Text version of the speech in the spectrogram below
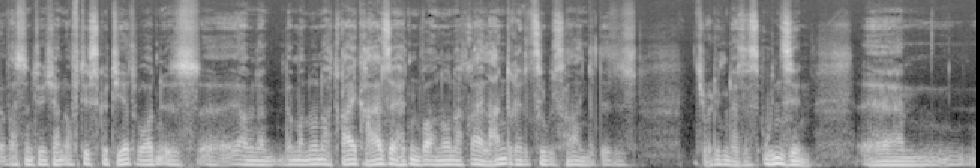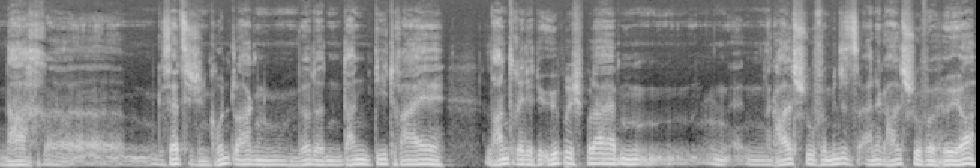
was natürlich dann oft diskutiert worden ist, äh, ja, wenn man nur noch drei Kreise hätten, war nur noch drei Landräte zu bezahlen. Das ist Entschuldigung, das ist Unsinn. Ähm, nach äh, gesetzlichen Grundlagen würden dann die drei Landräte, die übrig bleiben, eine Gehaltsstufe, mindestens eine Gehaltsstufe höher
